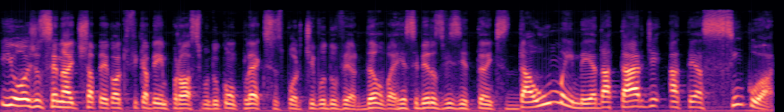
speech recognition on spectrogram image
E hoje o Senai de Chapecó, que fica bem próximo do Complexo Esportivo do Verdão, vai receber os visitantes da uma e meia da tarde até as 5 horas.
